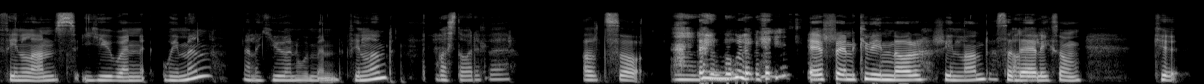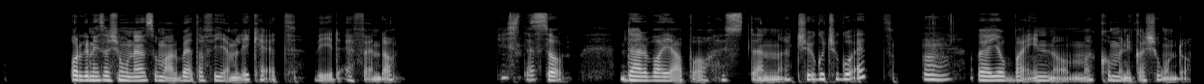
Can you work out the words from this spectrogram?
Finlands UN Women, eller UN Women Finland. Vad står det för? Alltså FN Kvinnor Finland. Så det är liksom organisationen som arbetar för jämlikhet vid FN då. Just det. Så där var jag på hösten 2021 Mm. och jag jobbar inom kommunikation då.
